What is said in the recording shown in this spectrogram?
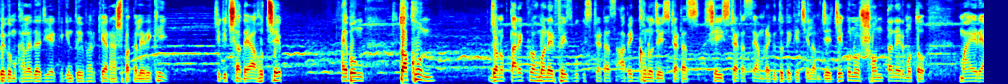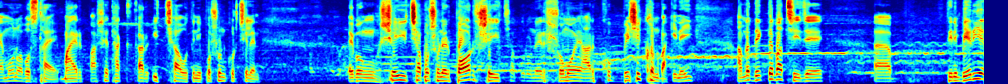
বেগম খালেদা জিয়াকে কিন্তু এভার কেয়ার হাসপাতালে রেখেই চিকিৎসা দেওয়া হচ্ছে। এবং তখন জনাব তারেক রহমানের ফেসবুক স্ট্যাটাস আবেগঘন যে স্ট্যাটাস সেই স্ট্যাটাসে আমরা কিন্তু দেখেছিলাম যে যে কোনো সন্তানের মতো মায়ের এমন অবস্থায়, মায়ের পাশে থাকার ইচ্ছাও তিনি পোষণ করছিলেন। এবং সেই ইচ্ছা পোষণের পর, সেই ইচ্ছা পূরণের সময় আর খুব বেশিক্ষণ বাকি নেই। আমরা দেখতে পাচ্ছি যে তিনি বেরিয়ে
